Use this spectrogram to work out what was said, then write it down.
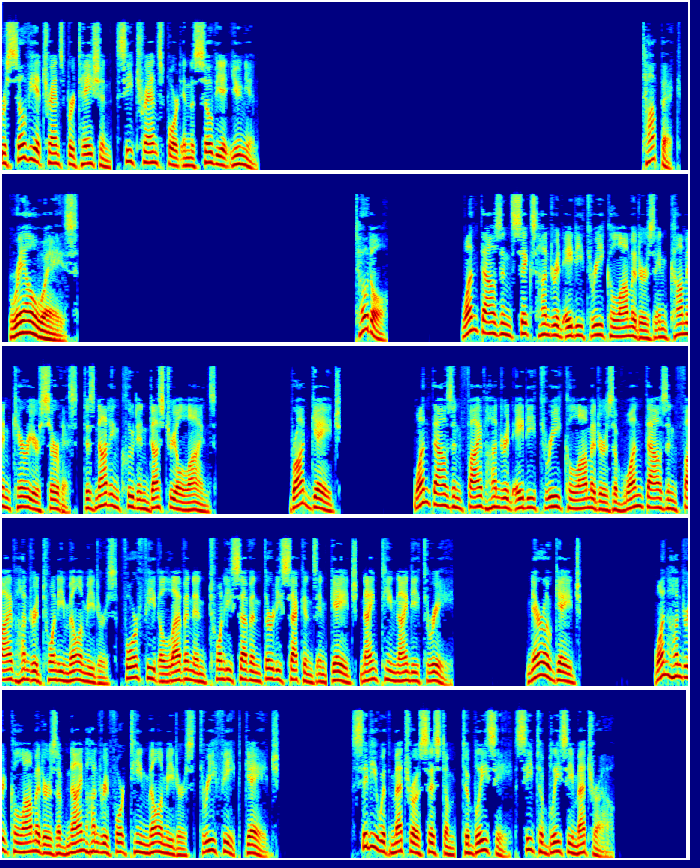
For Soviet transportation, see Transport in the Soviet Union. Railways Total 1683 kilometers in common carrier service does not include industrial lines Broad gauge 1583 kilometers of 1520 millimeters 4 feet 11 and 27 30 seconds in gauge 1993 Narrow gauge 100 kilometers of 914 millimeters 3 feet gauge. City with metro system Tbilisi see Tbilisi Metro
